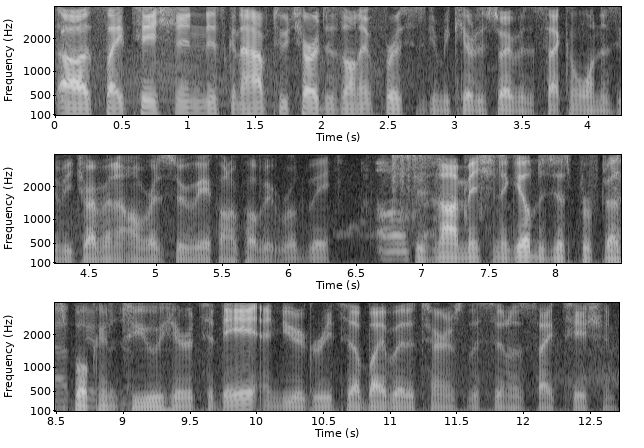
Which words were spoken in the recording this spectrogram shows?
uh, citation. It's going to have two charges on it. First is going to be careless driving. The second one is going to be driving an unregistered vehicle on a public roadway. Oh, There's not a mission of guilt. It's just proof that I've spoken to you here today, and you agreed to abide by the terms listed on the citation.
